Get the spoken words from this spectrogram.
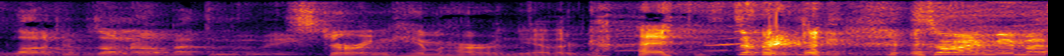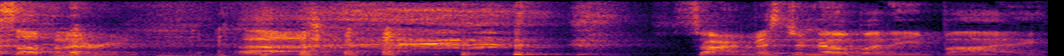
A lot of people don't know about the movie. Starring him, her, and the other guy. starring me, starring me, myself, and Irene. Uh, sorry, Mr. Nobody by.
